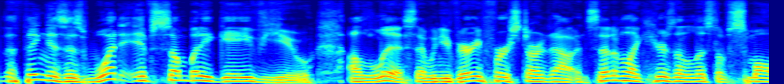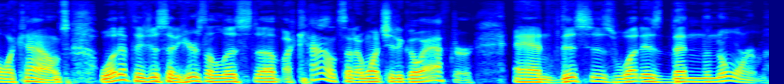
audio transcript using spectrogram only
the thing is is what if somebody gave you a list and when you very first started out instead of like here's a list of small accounts what if they just said here's a list of accounts that i want you to go after and this is what is then the norm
